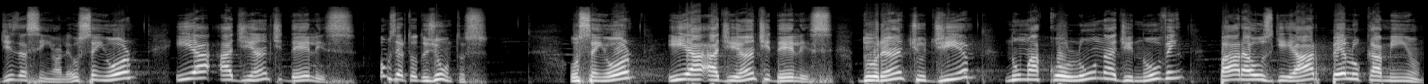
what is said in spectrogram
Diz assim: Olha, o Senhor ia adiante deles. Vamos ver todos juntos? O Senhor ia adiante deles durante o dia numa coluna de nuvem para os guiar pelo caminho,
